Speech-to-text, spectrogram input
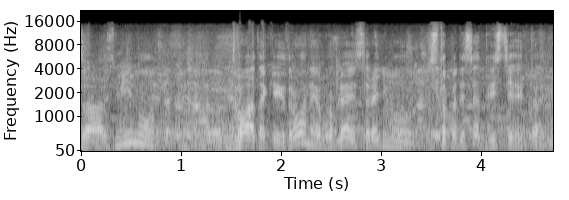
за зміну два таких дрони обробляють в середньому 150-200 гектарів.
